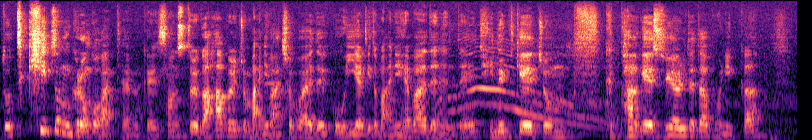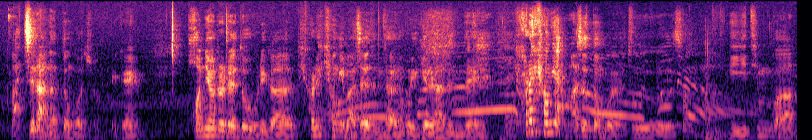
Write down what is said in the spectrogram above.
또 특히 좀 그런 것 같아요. 그러니까 선수들과 합을 좀 많이 맞춰봐야 되고 이야기도 많이 해봐야 되는데 뒤늦게 좀 급하게 수혈되다 보니까 맞질 않았던 거죠. 이게 헌혈을 해도 우리가 혈액형이 맞아야 된다라고 얘기를 하는데 혈액형이 안 맞았던 거예요. 두 이 팀과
